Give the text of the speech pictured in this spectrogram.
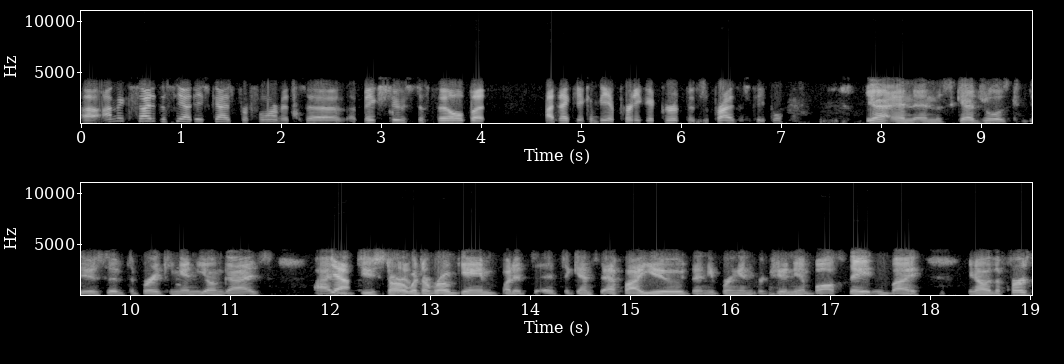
uh, I'm excited to see how these guys perform. It's uh, a big shoes to fill, but I think it can be a pretty good group that surprises people. Yeah, and and the schedule is conducive to breaking in young guys. Uh, yeah. You do start yeah. with a road game, but it's it's against FIU. Then you bring in Virginia and Ball State, and by you know the first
